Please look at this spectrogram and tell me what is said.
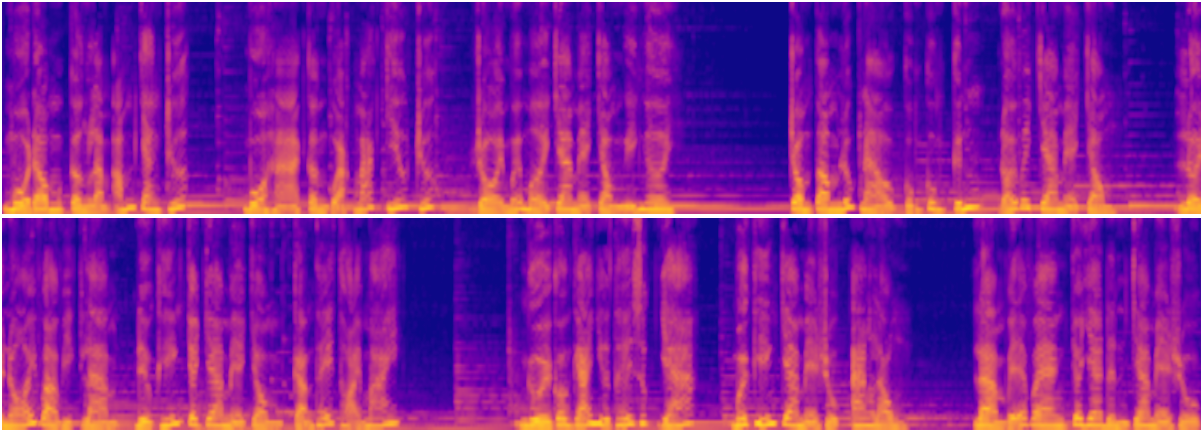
Mùa đông cần làm ấm chăn trước, mùa hạ cần quạt mát chiếu trước rồi mới mời cha mẹ chồng nghỉ ngơi. Trong tâm lúc nào cũng cung kính đối với cha mẹ chồng. Lời nói và việc làm đều khiến cho cha mẹ chồng cảm thấy thoải mái. Người con gái như thế xuất giá mới khiến cha mẹ ruột an lòng làm vẻ vang cho gia đình cha mẹ ruột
